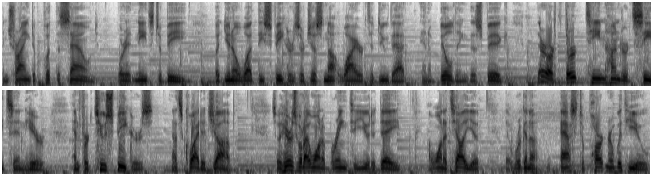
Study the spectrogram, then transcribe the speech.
in trying to put the sound where it needs to be. But you know what? These speakers are just not wired to do that in a building this big. There are 1,300 seats in here, and for two speakers, that's quite a job. So here's what I want to bring to you today. I want to tell you that we're going to ask to partner with you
